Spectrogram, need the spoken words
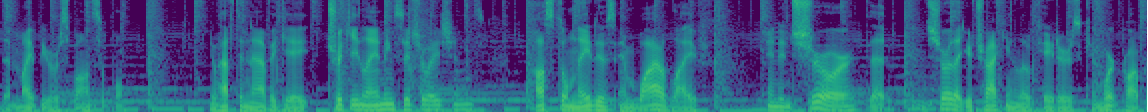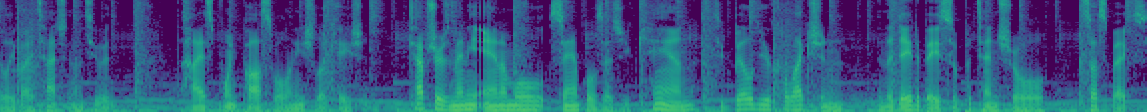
that might be responsible. You'll have to navigate tricky landing situations, hostile natives and wildlife, and ensure that ensure that your tracking locators can work properly by attaching them to the highest point possible in each location. Capture as many animal samples as you can to build your collection in the database of potential suspects.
